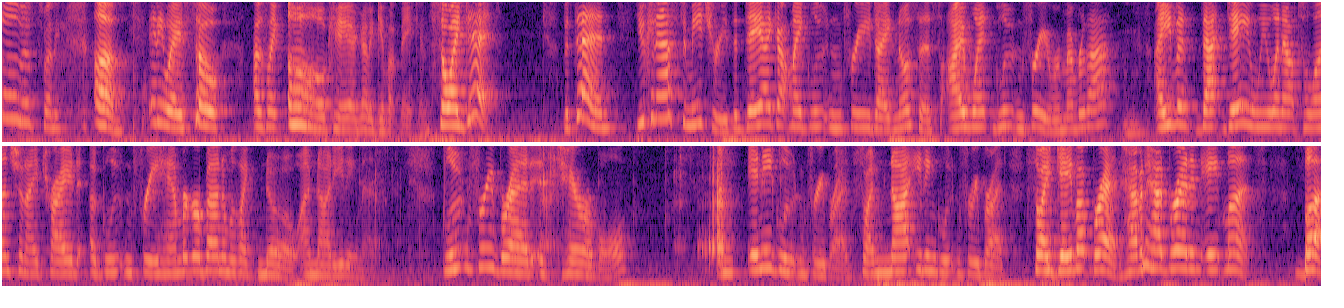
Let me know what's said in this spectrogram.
oh, that's funny. Um. Anyway, so I was like, oh, okay, I gotta give up bacon. So I did. But then you can ask Dimitri. The day I got my gluten free diagnosis, I went gluten free. Remember that? Mm-hmm. I even that day we went out to lunch and I tried a gluten free hamburger bun and was like, no, I'm not eating this. Gluten free bread is terrible. Any gluten free bread. So I'm not eating gluten free bread. So I gave up bread. Haven't had bread in eight months, but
